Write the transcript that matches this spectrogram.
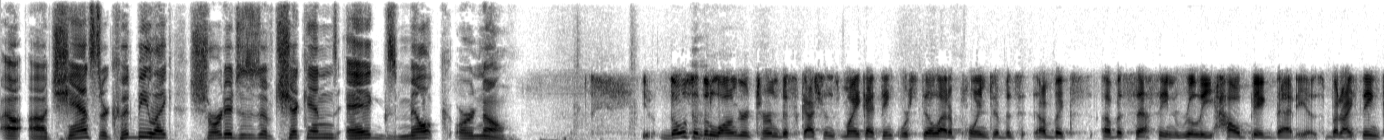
a, a chance there could be like shortages of chickens, eggs, milk, or no? Those are the longer term discussions, Mike. I think we're still at a point of of of assessing really how big that is. But I think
